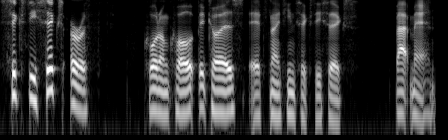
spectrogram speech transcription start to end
66 Earth, quote unquote, because it's 1966 Batman,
